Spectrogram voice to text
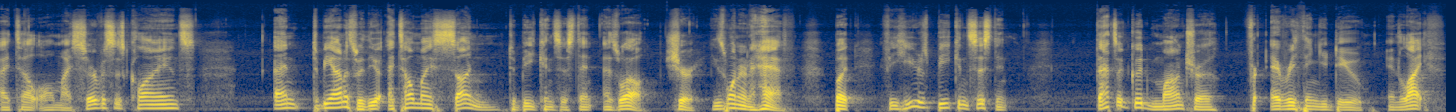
I tell all my services clients, and to be honest with you, I tell my son to be consistent as well. Sure, he's one and a half, but if he hears be consistent, that's a good mantra for everything you do in life,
